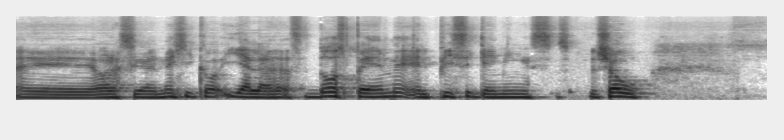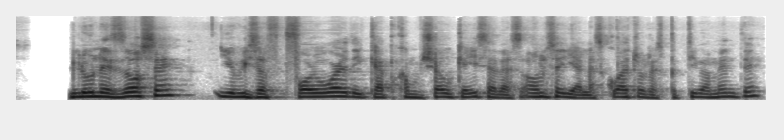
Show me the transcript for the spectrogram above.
eh, hora Ciudad de México, y a las 2 pm el PC Gaming Show. Lunes 12, Ubisoft Forward y Capcom Showcase a las 11 y a las 4 respectivamente.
